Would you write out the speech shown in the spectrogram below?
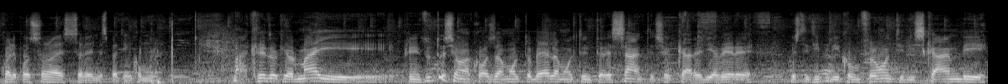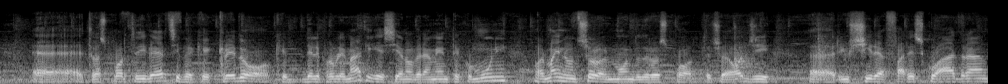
quali possono essere gli aspetti in comune? Ma credo che ormai prima di tutto sia una cosa molto bella, molto interessante cercare di avere questi tipi di confronti, di scambi eh, tra sport diversi perché credo che delle problematiche siano veramente comuni, ormai non solo al mondo dello sport, cioè oggi eh, riuscire a fare squadra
